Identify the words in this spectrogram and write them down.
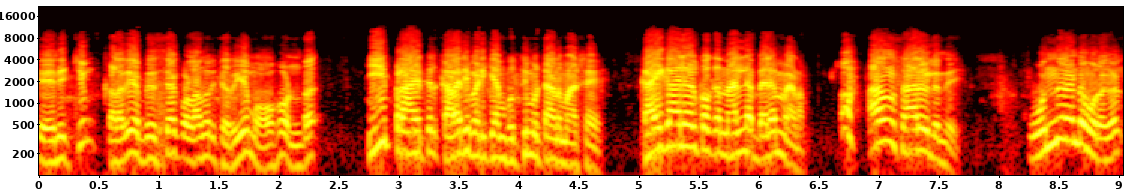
എനിക്കും കളരി അഭ്യസിച്ചാൽ കൊള്ളാന്നൊരു ചെറിയ മോഹമുണ്ട്. ഈ പ്രായത്തിൽ കളരി പഠിക്കാൻ ബുദ്ധിമുട്ടാണ് മാഷെ. കൈകാലുകൾക്കൊക്കെ നല്ല ബലം വേണം. ആ, അതൊന്നും സാരമില്ലെന്നേ. ഒന്ന് രണ്ട് മുറകൾ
